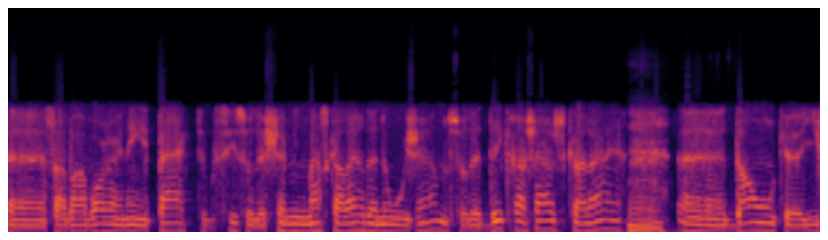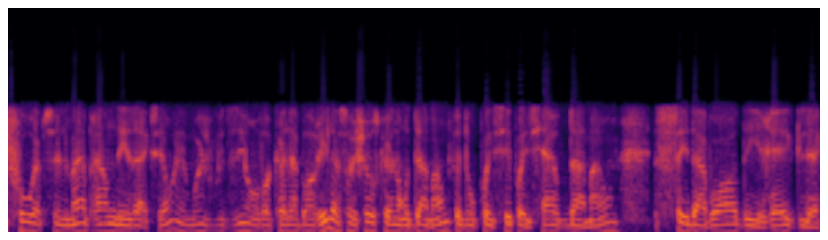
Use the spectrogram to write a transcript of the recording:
ça va avoir un impact aussi sur le cheminement scolaire de nos jeunes, sur le décrochage scolaire. Mmh. donc, il faut absolument prendre des actions. Et moi, je vous dis, on va collaborer. La seule chose que l'on demande, que nos policiers et policières demandent, c'est d'avoir des règles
